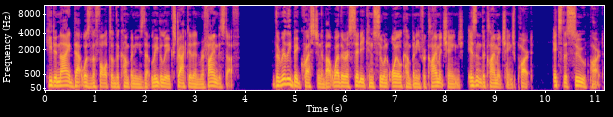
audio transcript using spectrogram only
He denied that was the fault of the companies that legally extracted and refined the stuff. The really big question about whether a city can sue an oil company for climate change isn't the climate change part. It's the sue part.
